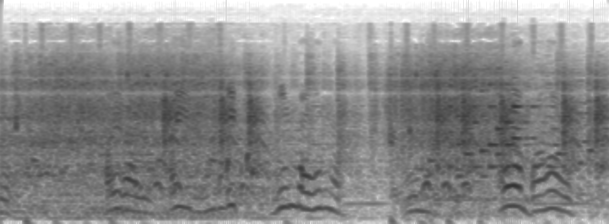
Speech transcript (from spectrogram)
yok? Hayır hayır hayır yürü git. Vurma vurma. Vurma. Hemen bana vur.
